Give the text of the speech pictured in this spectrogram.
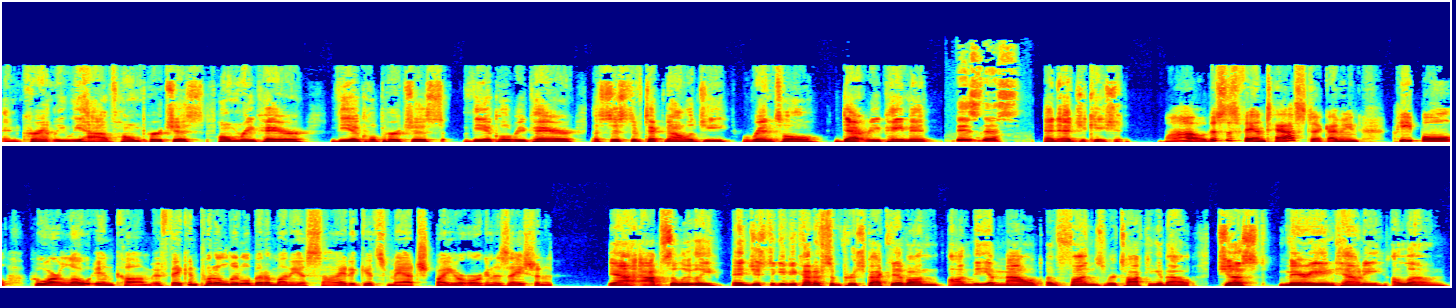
And currently we have home purchase, home repair, vehicle purchase, vehicle repair, assistive technology, rental, debt repayment, business, and education. Wow, this is fantastic. I mean, people who are low income, if they can put a little bit of money aside, it gets matched by your organization. Yeah, absolutely. And just to give you kind of some perspective on on the amount of funds we're talking about, just Marion County alone,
